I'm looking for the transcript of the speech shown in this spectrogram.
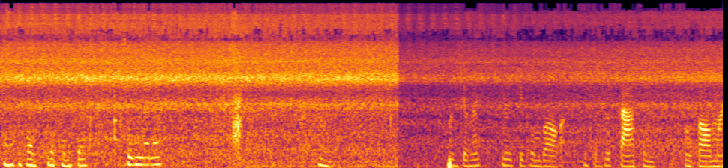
ใช่ ทุกคนเดี๋ยวผมจะซูมแล้วนะอืมมันเจอไหมนี่ที่ผมบอกอะมันจะดูตาผมตรงต อไม้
